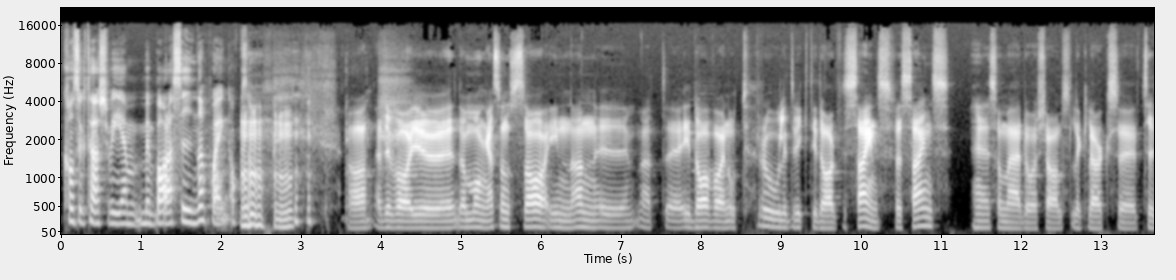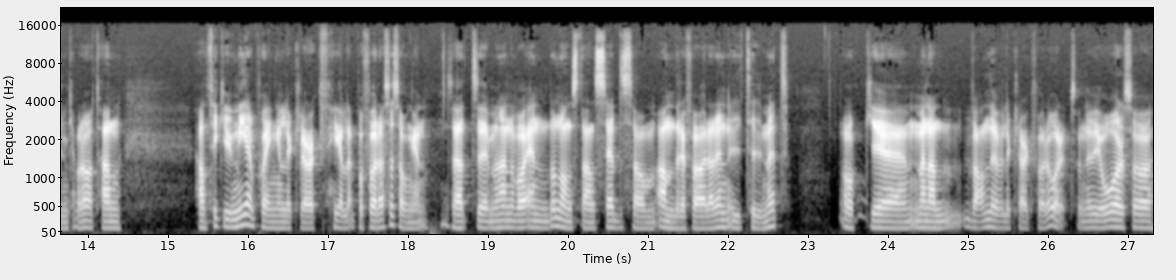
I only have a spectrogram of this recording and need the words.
konstruktörs-VM med bara sina poäng också. Mm, mm. Ja, det var ju det var många som sa innan att eh, idag var en otroligt viktig dag för Sainz. För Sainz, eh, som är då Charles Leclercs eh, teamkamrat, han, han fick ju mer poäng än Leclerc hela, på förra säsongen. Så att, eh, men han var ändå någonstans sedd som andreföraren i teamet. Och, eh, men han vann över Leclerc förra året. Så nu i år så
